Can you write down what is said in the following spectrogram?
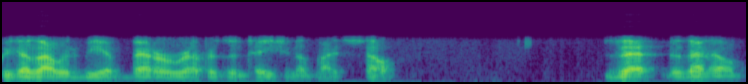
because I would be a better representation of myself. Does that does that help?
